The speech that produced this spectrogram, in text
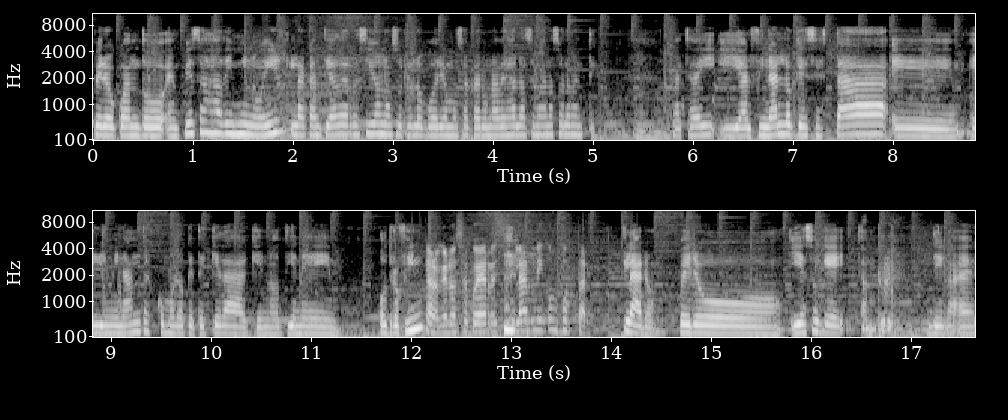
Pero cuando empiezas a disminuir la cantidad de residuos, nosotros lo podríamos sacar una vez a la semana solamente. ¿Cachai? Y al final lo que se está eh, eliminando es como lo que te queda que no tiene otro fin. Claro, que no se puede reciclar ni compostar. Claro, pero... Y eso que, diga,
